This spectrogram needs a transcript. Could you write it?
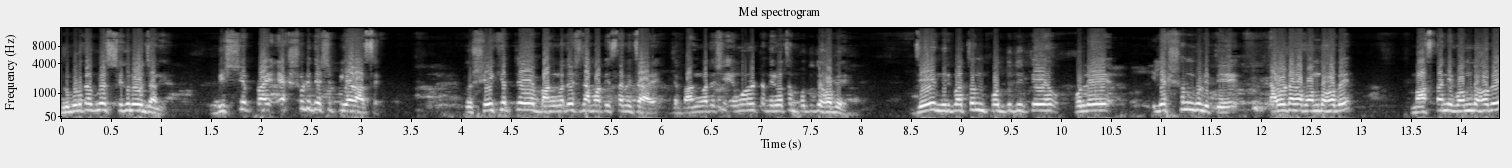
দুর্বলতাগুলো সেগুলোও জানি। বিশ্বে প্রায় একশোটি দেশে পিয়ার আছে। তো সেই ক্ষেত্রে বাংলাদেশ জামাত ইসলামী চায় যে বাংলাদেশে এমন একটা নির্বাচন পদ্ধতি হবে, যে নির্বাচন পদ্ধতিতে হলে ইলেকশনগুলিতে কালো টাকা বন্ধ হবে, মাস্তানি বন্ধ হবে,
